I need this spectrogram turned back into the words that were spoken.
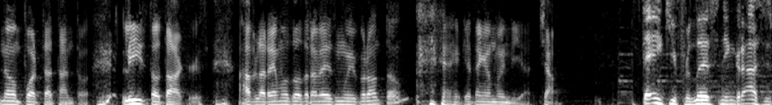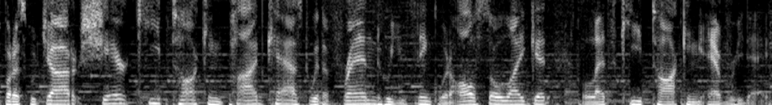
No importa tanto. Listo, Talkers. Hablaremos otra vez muy pronto. que tengan buen día. Chao. Thank you for listening. Gracias por escuchar. Share Keep Talking podcast with a friend who you think would also like it. Let's keep talking every day.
